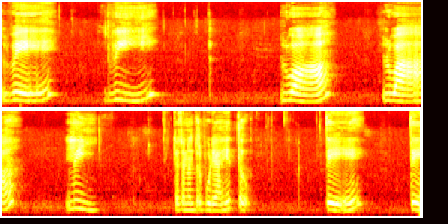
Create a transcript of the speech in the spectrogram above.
वे वी ल्वा ल्वा ली. त्याच्यानंतर पुढे आहे त. ते ते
